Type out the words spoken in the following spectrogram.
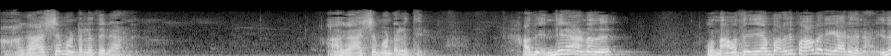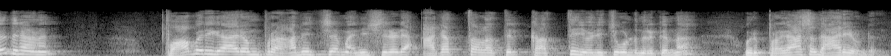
ആകാശമണ്ഡലത്തിലാണ്. ആകാശമണ്ഡലത്തിൽ. അത് എന്തിനാണത്? ഒന്നാമത്തേത് ഞാൻ പറഞ്ഞു പാപരികാരത്തിനാണ് ഇതെന്തിനാണ്? പാപരികാരം പ്രാപിച്ച മനുഷ്യരുടെ അകത്തളത്തിൽ കത്തി ജ്വലിച്ചുകൊണ്ട് നിൽക്കുന്ന ഒരു പ്രകാശധാരയുണ്ട്.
